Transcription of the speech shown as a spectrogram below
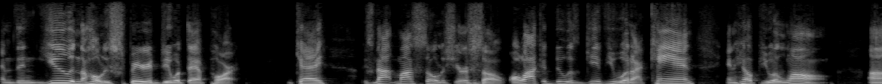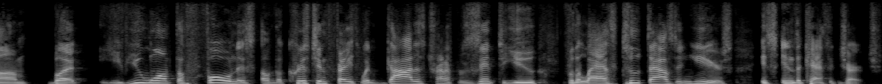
and then you and the Holy Spirit deal with that part. Okay. It's not my soul, it's your soul. All I can do is give you what I can and help you along. Um, but if you want the fullness of the Christian faith, what God is trying to present to you for the last 2,000 years, it's in the Catholic Church.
